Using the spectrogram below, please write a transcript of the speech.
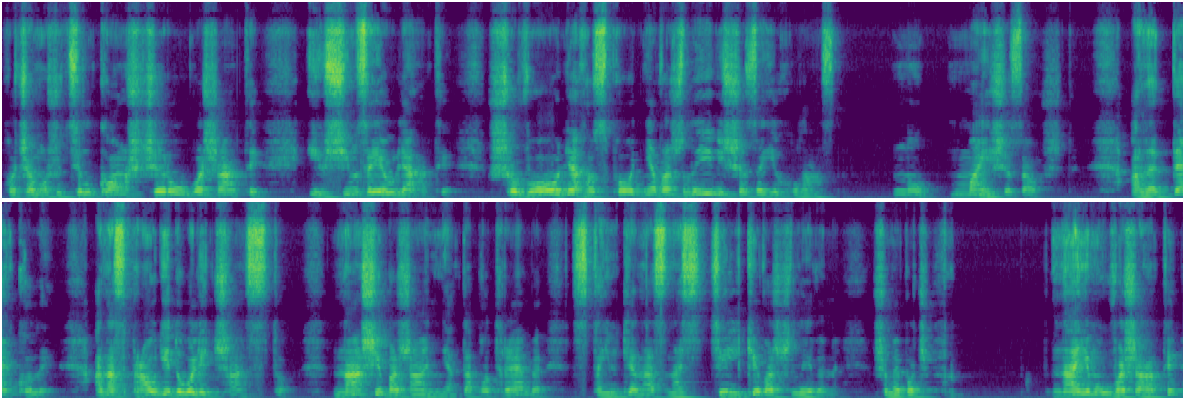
хоча можуть цілком щиро вважати і всім заявляти, що воля Господня важливіша за їх власну. Ну, майже завжди. Але деколи, а насправді доволі часто, наші бажання та потреби стають для нас настільки важливими, що ми починаємо вважати,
